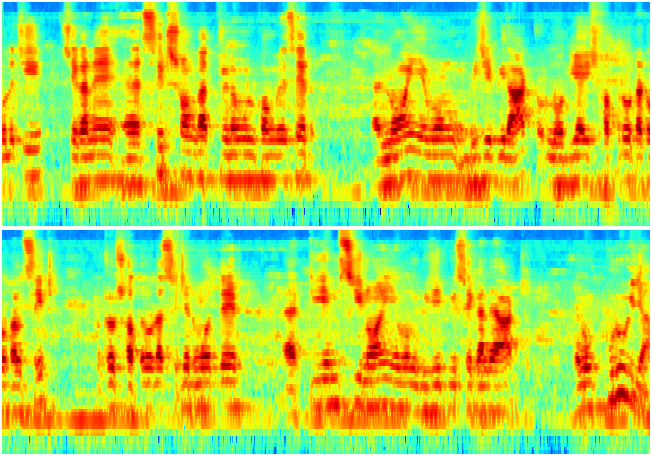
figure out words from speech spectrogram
বলেছি, সেখানে সিট সংখ্যা তৃণমূল কংগ্রেসের নয় এবং বিজেপির আট। নদিয়ায় সতেরোটা টোটাল সিট টোটাল সতেরোটা সিটের মধ্যে টিএমসি নয় এবং বিজেপি সেখানে আট। এবং পুরুলিয়া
